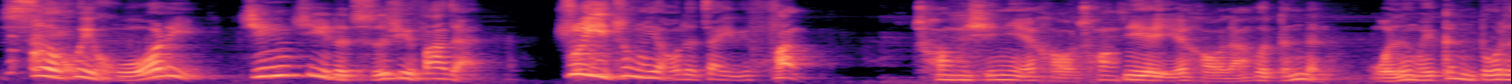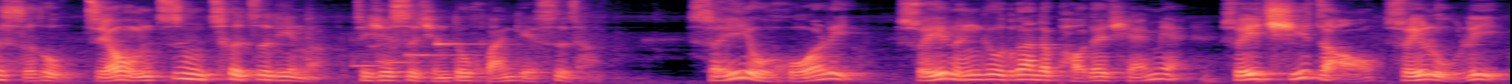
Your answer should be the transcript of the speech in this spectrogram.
社会活力、经济的持续发展，最重要的在于放。创新也好，创业也好，然后等等，我认为更多的时候，只要我们政策制定了，这些事情都还给市场。谁有活力，谁能够不断的跑在前面，谁起早，谁努力。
